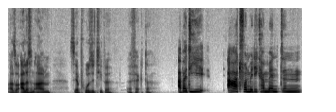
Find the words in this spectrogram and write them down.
Also alles in allem sehr positive Effekte. Aber die Art von Medikamenten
